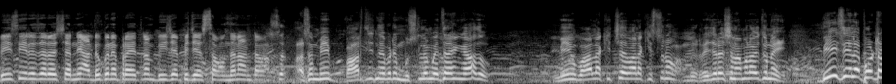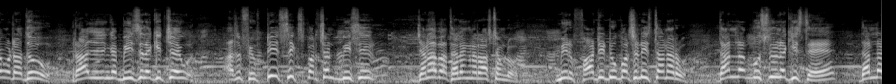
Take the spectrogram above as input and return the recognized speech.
బీసీ రిజర్వేషన్ని అడ్డుకునే ప్రయత్నం బీజేపీ చేస్తా ఉందని అంటారు అసలు మేము భారతీయ జనతా పార్టీ ముస్లిం వ్యతిరేకం కాదు. మేము వాళ్ళకి ఇచ్చే వాళ్ళకి ఇస్తున్నాం రిజర్వేషన్ అమలు అవుతున్నాయి బీసీల పొట్టకూడదు రాజకీయంగా బీసీలకు ఇచ్చే అసలు ఫిఫ్టీ సిక్స్ పర్సెంట్ బీసీ జనాభా తెలంగాణ రాష్ట్రంలో. మీరు ఫార్టీ టూ పర్సెంట్ ఇస్తున్నారు. దానిలో ముస్లింలకు ఇస్తే దానిలో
